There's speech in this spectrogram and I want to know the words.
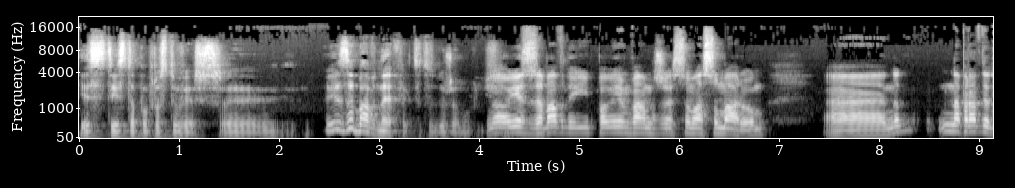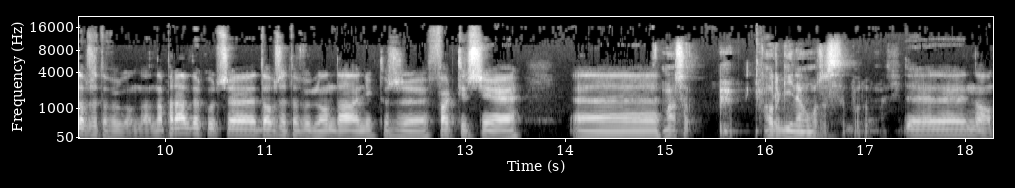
jest, jest to po prostu, wiesz, yy, jest zabawny efekt, co tu dużo mówić. No, jest zabawny i powiem wam, że suma summarum, e, no, naprawdę dobrze to wygląda. Naprawdę, kurczę, dobrze to wygląda. Niektórzy faktycznie... E, Masz oryginał, możesz sobie porównać. E, no,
